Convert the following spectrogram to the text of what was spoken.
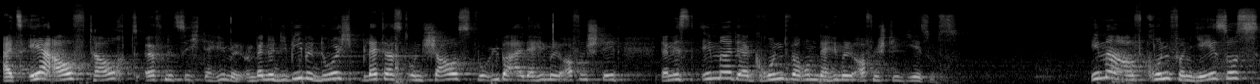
Als er auftaucht, öffnet sich der Himmel. Und wenn du die Bibel durchblätterst und schaust, wo überall der Himmel offen steht, dann ist immer der Grund, warum der Himmel offen steht, Jesus. Immer aufgrund von Jesus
